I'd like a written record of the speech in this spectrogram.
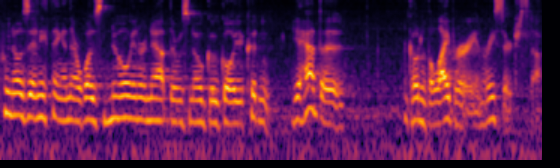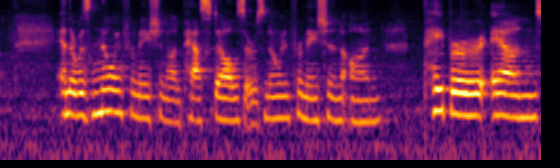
who knows anything, and there was no internet, there was no Google, you couldn't, you had to go to the library and research stuff. And there was no information on pastels, there was no information on paper, and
